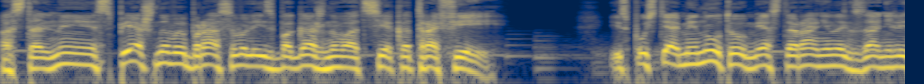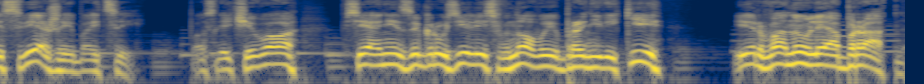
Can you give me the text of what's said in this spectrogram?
остальные спешно выбрасывали из багажного отсека трофеи. И спустя минуту место раненых заняли свежие бойцы, после чего все они загрузились в новые броневики и рванули обратно.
